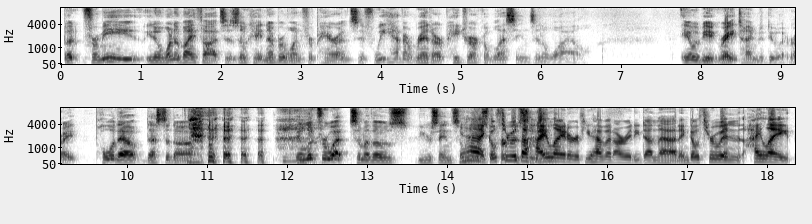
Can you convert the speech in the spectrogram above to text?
But for me, you know, one of my thoughts is okay, number one for parents, if we haven't read our patriarchal blessings in a while, it would be a great time to do it, right? Pull it out, dust it off, and look for what? Some of those you were saying some yeah, of those go through with a purposes and- highlighter if you haven't already done that, and go through and highlight,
